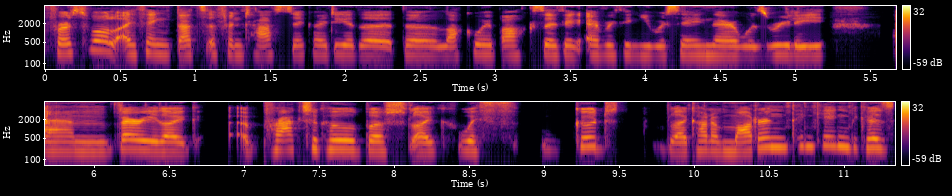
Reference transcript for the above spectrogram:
first of all, I think that's a fantastic idea. The the lockaway box. I think everything you were saying there was really, um, very like practical, but like with good like kind of modern thinking because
